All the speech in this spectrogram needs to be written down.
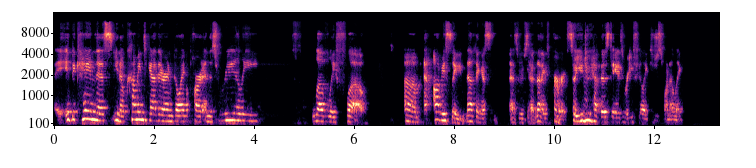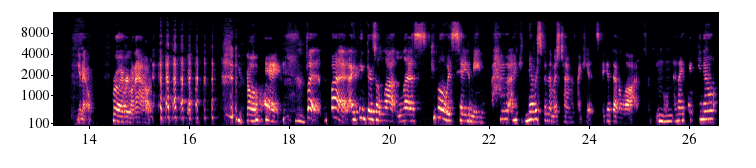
it became this, you know, coming together and going apart and this really lovely flow. Um, obviously, nothing is, as we've said, nothing's perfect. So you do have those days where you feel like you just want to, like, you know, throw everyone out. Go away. But but I think there's a lot less. People always say to me, "How I could never spend that much time with my kids." I get that a lot from people, Mhm. and I think you know,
